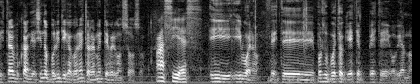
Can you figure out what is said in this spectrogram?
estar buscando y haciendo política con esto realmente es vergonzoso. Así es. Y, y bueno, este, por supuesto que este, este gobierno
